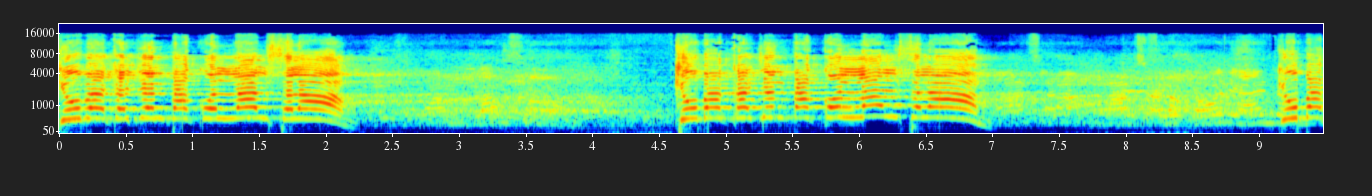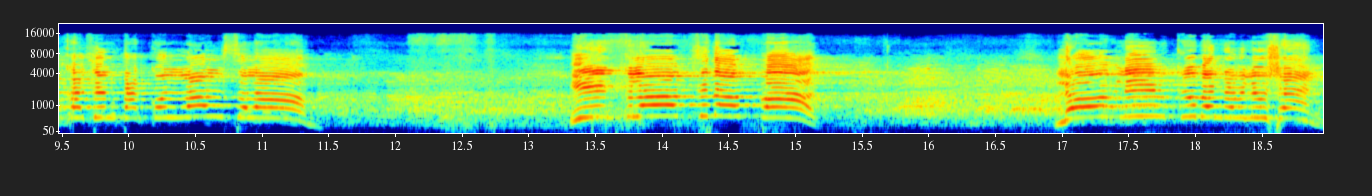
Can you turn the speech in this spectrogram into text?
کیوبا کا جنتا کو لال سلام کیوبا کا جنتا کو لال سلام کیوبا کا جنتا کو لال سلام انقلاب زندہ باد لانگ لیو کیوبن ریولیوشن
